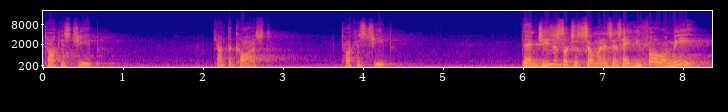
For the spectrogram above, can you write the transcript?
talk is cheap. Count the cost. Talk is cheap. Then Jesus looks at someone and says, Hey, you follow me.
